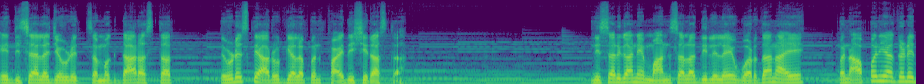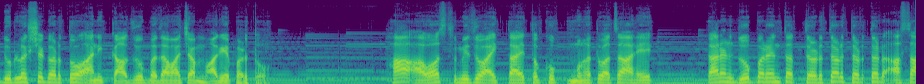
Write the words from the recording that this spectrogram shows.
हे दिसायला जेवढे चमकदार असतात तेवढेच ते आरोग्याला पण फायदेशीर असतात. निसर्गाने माणसाला दिलेलं हे वरदान आहे पण आपण याकडे दुर्लक्ष करतो आणि काजू बदामाच्या मागे पडतो. हा आवाज तुम्ही जो ऐकताय तो खूप महत्त्वाचा आहे. कारण जोपर्यंत तडतड तडतड असा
